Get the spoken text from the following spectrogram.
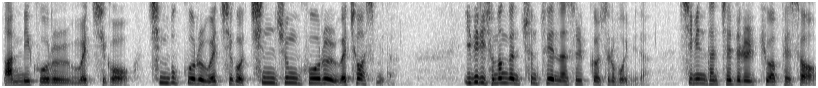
반미 구호를 외치고 친북구호를 외치고 친중구호를 외쳐왔습니다. 이들이 조만간 춘투에 나설 것으로 보입니다. 시민단체들을 규합해서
